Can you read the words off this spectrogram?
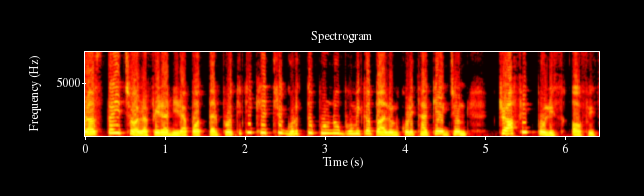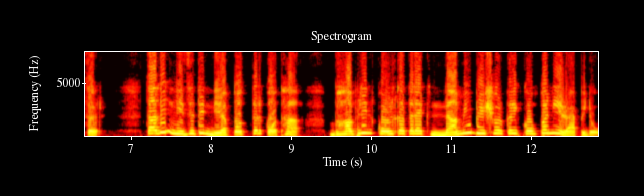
রাস্তায় চলাফেরা, নিরাপত্তার প্রতিটি ক্ষেত্রে গুরুত্বপূর্ণ ভূমিকা পালন করে থাকে একজন ট্রাফিক পুলিশ অফিসার। তাদের নিজেদের নিরাপত্তার কথা ভাবলেন কলকাতার এক নামী বেসরকারি কোম্পানি র্যাপিডো।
